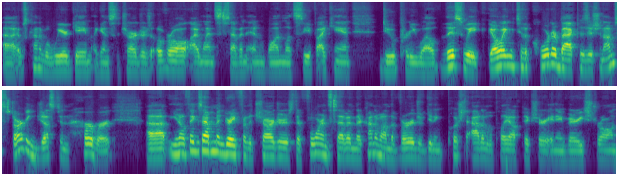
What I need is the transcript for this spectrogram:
Uh, it was kind of a weird game against the Chargers. Overall, I went seven and one. Let's see if I can do pretty well this week. Going to the quarterback position, I'm starting Justin Herbert. Uh, you know, things haven't been great for the Chargers. They're four and seven. They're kind of on the verge of getting pushed out of the playoff picture in a very strong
